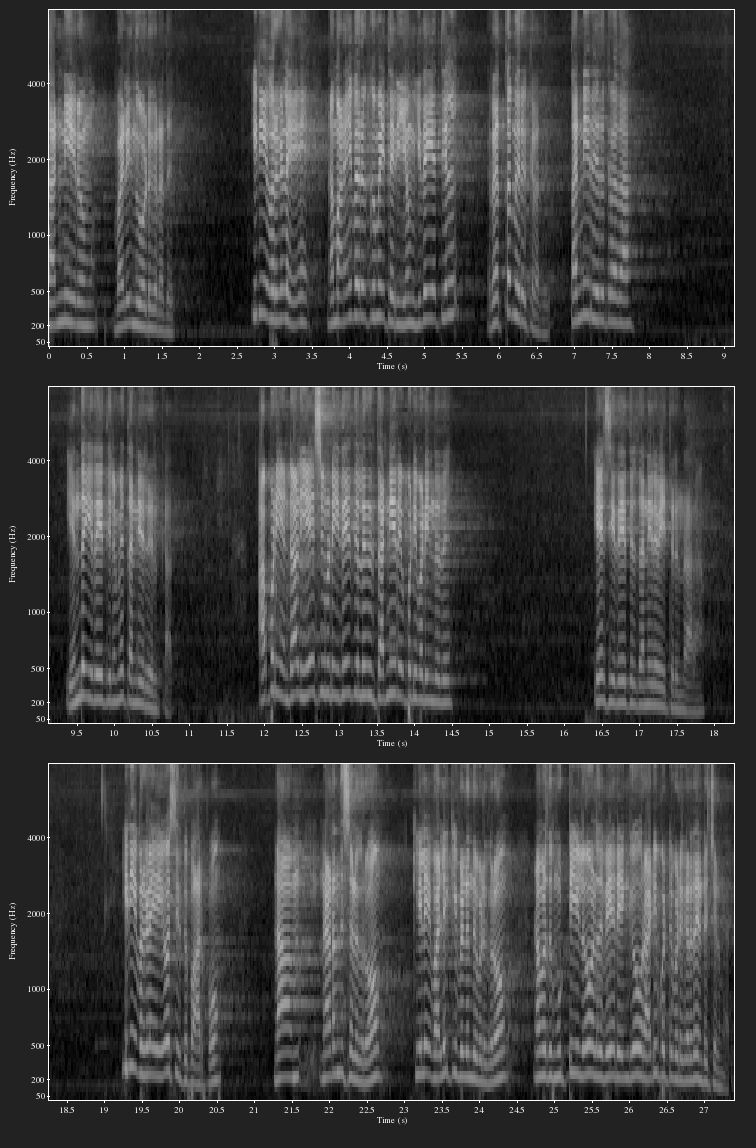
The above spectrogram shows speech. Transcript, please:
தண்ணீரும் வழிந்து ஓடுகிறது. இனியவர்களே நம் அனைவருக்குமே தெரியும் இதயத்தில் இரத்தம் இருக்கிறது. தண்ணீர் இருக்கிறதா? எந்த இதயத்திலுமே தண்ணீர் இருக்காது. அப்படி என்றால் இயேசுனுடைய இதயத்திலிருந்து தண்ணீர் எப்படி வடிந்தது? இயேசு இதயத்தில் தண்ணீரை வைத்திருந்தாரா? இனி இவர்களை யோசித்து பார்ப்போம். நாம் நடந்து செல்கிறோம். கீழே வழுக்கி விழுந்து விடுகிறோம். நமது முட்டியிலோ அல்லது வேறு எங்கேயோ ஒரு அடிபட்டு விடுகிறது என்று சொல்லுங்கள்.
